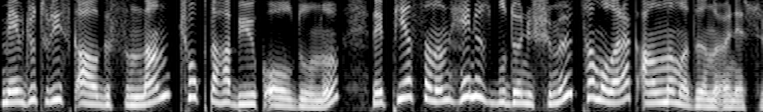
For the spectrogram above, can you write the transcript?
mevcut risk algısından çok daha büyük olduğunu ve piyasanın henüz bu dönüşümü tam olarak anlamadığını öne sürüyor.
